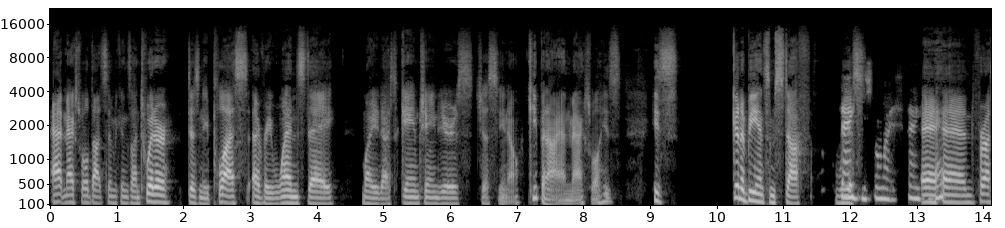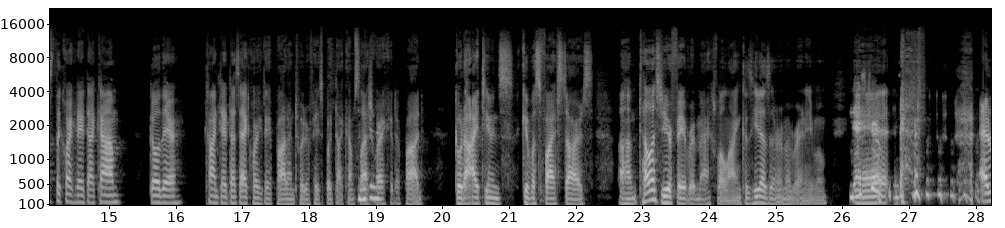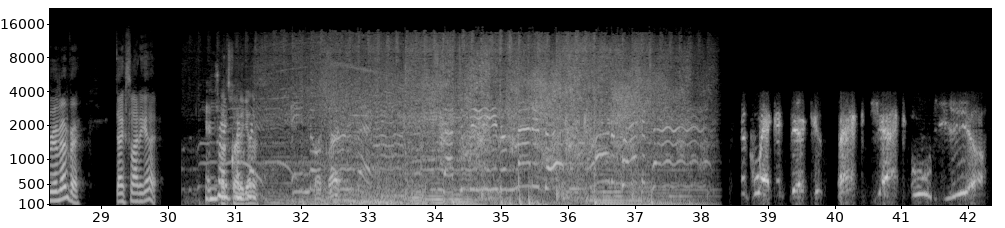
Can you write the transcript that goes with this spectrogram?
At Maxwell.Simkins on Twitter, Disney Plus every Wednesday, Mighty Ducks Game Changers. Just, you know, keep an eye on Maxwell. He's he's gonna be in some stuff. We Thank just- you so much. Thank you. And for us, thequackadeck.com, go there. Contact us at QuackDeckPod on Twitter, Facebook.com slash Mhm. Go to iTunes, give us five stars. Um, tell us your favorite Maxwell line because he doesn't remember any of them. That's and, true. and remember, ducks fly together. Ducks fly together. That's. The quack attack is back, Jack. Oh yeah.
